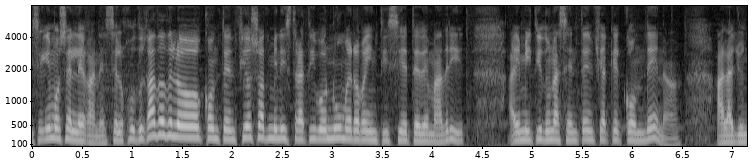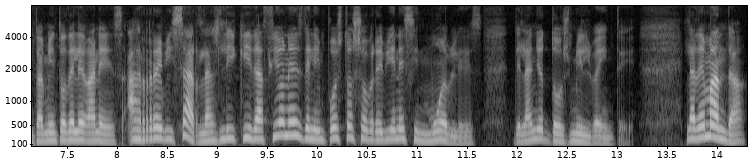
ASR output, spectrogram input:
Y seguimos en Leganes. El juzgado de lo contencioso administrativo número 27 de Madrid ha emitido una sentencia que condena al Ayuntamiento de Leganés a revisar las liquidaciones del impuesto sobre bienes inmuebles del año 2020. La demanda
